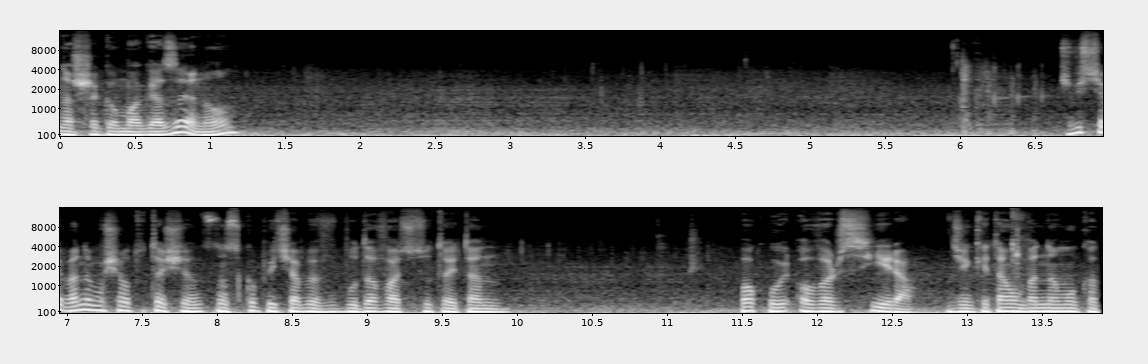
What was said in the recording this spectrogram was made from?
naszego magazynu. Oczywiście będę musiał tutaj się mocno skupić, aby wybudować tutaj ten pokój Overseera. Dzięki temu będę mógł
